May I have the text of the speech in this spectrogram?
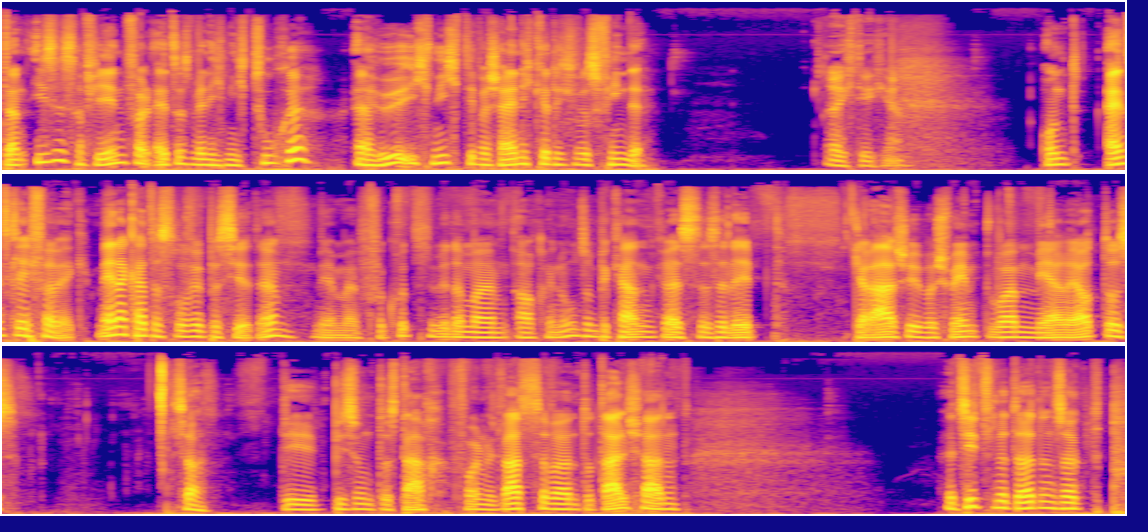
Dann ist es auf jeden Fall etwas, wenn ich nicht suche, erhöhe ich nicht die Wahrscheinlichkeit, dass ich was finde. Richtig, ja. Und eins gleich vorweg, wenn eine Katastrophe passiert, ja, wir haben ja vor kurzem wieder mal auch in unserem Bekanntenkreis das erlebt, Garage überschwemmt worden, mehrere Autos, so, die bis unter das Dach voll mit Wasser waren, Totalschaden. Jetzt sitzt man dort und sagt, pff,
